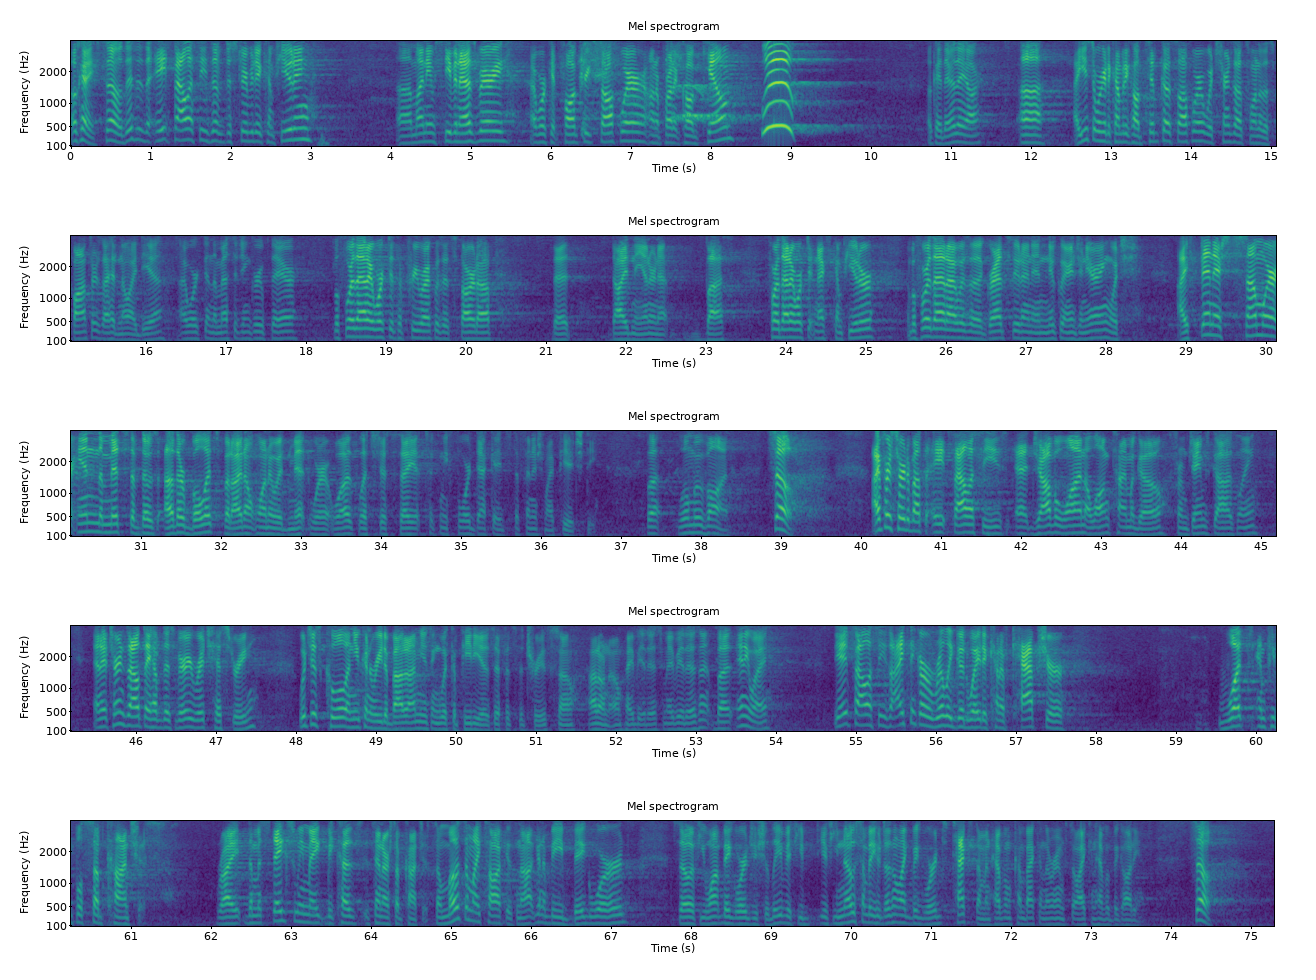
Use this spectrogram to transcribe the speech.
Okay, so this is the eight fallacies of distributed computing. Uh, my name is Stephen Asbury. I work at Fog Creek Software on a product called Kiln. Woo! Okay, there they are. Uh, I used to work at a company called Tibco Software, which turns out it's one of the sponsors. I had no idea. I worked in the messaging group there. Before that, I worked at the prerequisite startup that died in the internet bust. Before that, I worked at NeXT Computer. And before that, I was a grad student in nuclear engineering, which I finished somewhere in the midst of those other bullets, but I don't want to admit where it was. Let's just say it took me four decades to finish my PhD. But we'll move on. So, I first heard about the eight fallacies at JavaOne a long time ago from James Gosling. And it turns out they have this very rich history, which is cool, and you can read about it. I'm using Wikipedia as if it's the truth, so I don't know. Maybe it is, maybe it isn't. But anyway, the eight fallacies I think are a really good way to kind of capture what's in people's subconscious, right? The mistakes we make because it's in our subconscious. So most of my talk is not going to be big words so if you want big words, you should leave. If you, if you know somebody who doesn't like big words, text them and have them come back in the room so I can have a big audience. So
